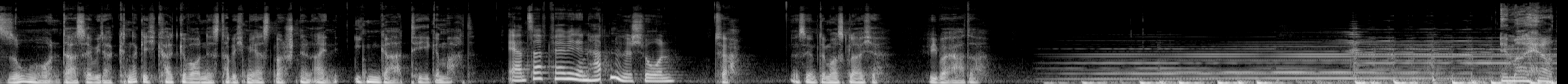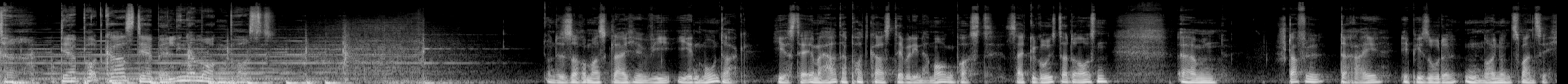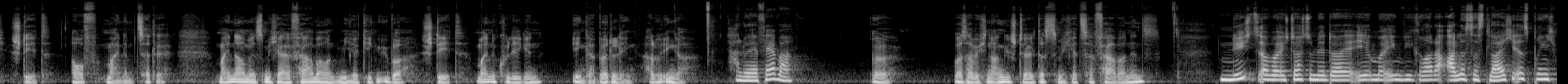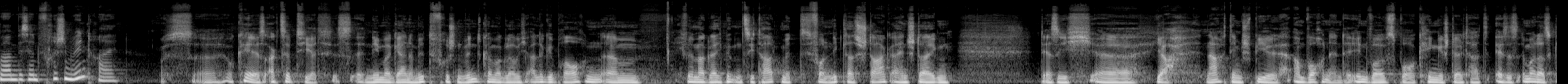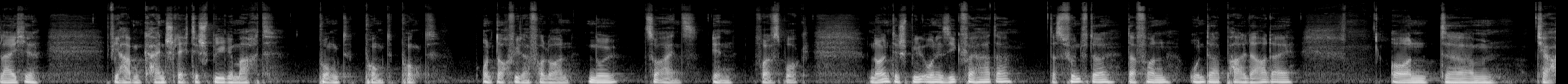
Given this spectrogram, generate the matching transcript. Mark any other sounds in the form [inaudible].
So, und da es ja wieder knackig kalt geworden ist, habe ich mir erstmal schnell einen Inga-Tee gemacht. Ernsthaft, Fabi, den hatten wir schon. Tja, ist eben immer das Gleiche, wie bei Hertha. Immer härter. Der Podcast der Berliner Morgenpost. Und es ist auch immer das Gleiche wie jeden Montag. Hier ist der Immer härter Podcast der Berliner Morgenpost. Seid gegrüßt da draußen. Ähm, Staffel 3, Episode 29 steht auf meinem Zettel. Mein Name ist Michael Färber und mir gegenüber steht meine Kollegin Inga Bödeling. Hallo Inga. Hallo, Herr Färber. Äh, was habe ich denn angestellt, dass du mich jetzt Herr Färber nennst? Nichts, aber ich dachte mir, da ja eh immer irgendwie gerade alles das Gleiche ist, bringe ich mal ein bisschen frischen Wind rein. Ist, äh, okay, ist akzeptiert. Ist, äh, nehmen wir gerne mit. Frischen Wind können wir, glaube ich, alle gebrauchen. Ähm, ich will mal gleich mit einem Zitat mit von Niklas Stark einsteigen, der sich äh, ja nach dem Spiel am Wochenende in Wolfsburg hingestellt hat. Es ist immer das Gleiche. Wir haben kein schlechtes Spiel gemacht. Punkt, Punkt, Punkt. Und doch wieder verloren. 0 zu 1 in Wolfsburg. Neuntes Spiel ohne Sieg für Hertha. Das fünfte davon unter Paul Dardai. Und ähm, tja,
